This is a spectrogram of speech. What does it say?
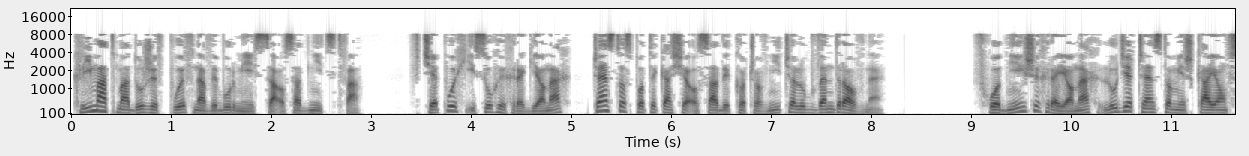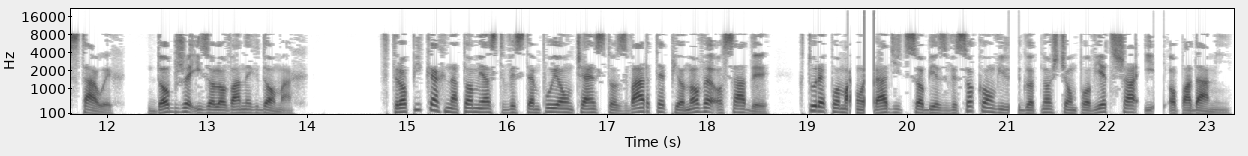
Klimat ma duży wpływ na wybór miejsca osadnictwa. W ciepłych i suchych regionach często spotyka się osady koczownicze lub wędrowne. W chłodniejszych rejonach ludzie często mieszkają w stałych, dobrze izolowanych domach. W tropikach natomiast występują często zwarte pionowe osady, które pomagają radzić sobie z wysoką wilgotnością powietrza i opadami.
